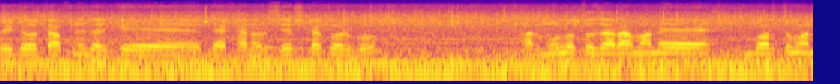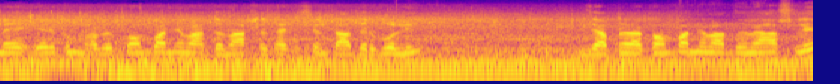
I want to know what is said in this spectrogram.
ভিডিওতে আপনাদেরকে দেখানোর চেষ্টা করব। আর মূলত যারা মানে বর্তমানে এরকমভাবে কোম্পানির মাধ্যমে আসতে থাকছেন তাদের বলি যে আপনারা কোম্পানির মাধ্যমে আসলে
